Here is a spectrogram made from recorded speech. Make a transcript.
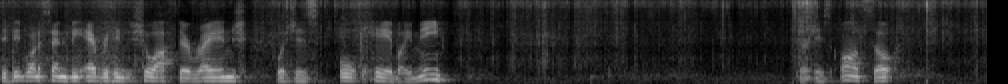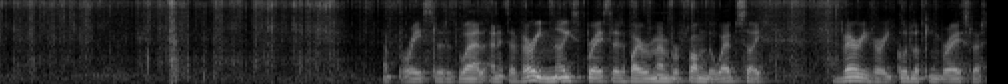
they did want to send me everything to show off their range which is okay by me. There is also a bracelet as well and it's a very nice bracelet if I remember from the website very very good looking bracelet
